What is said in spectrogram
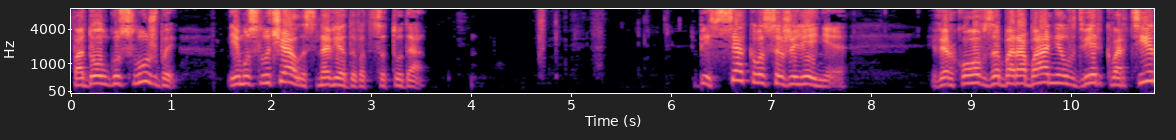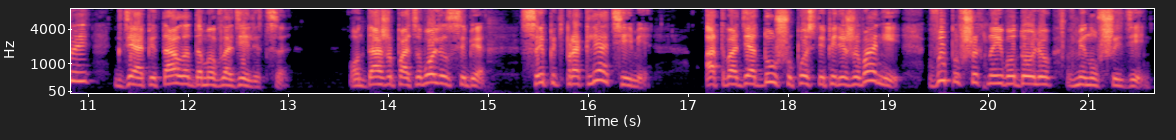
По долгу службы ему случалось наведываться туда. Без всякого сожаления Верхов забарабанил в дверь квартиры, где опитала домовладелица. Он даже позволил себе сыпать проклятиями, отводя душу после переживаний, выпавших на его долю в минувший день.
